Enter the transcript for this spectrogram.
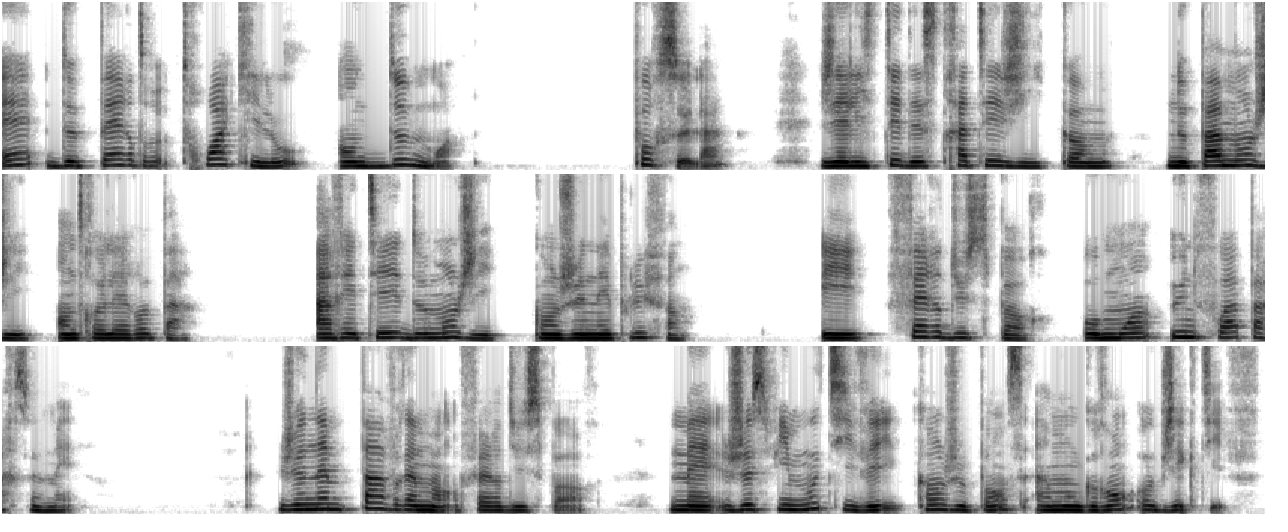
est de perdre 3 kilos en deux mois. Pour cela, j'ai listé des stratégies comme ne pas manger entre les repas, arrêter de manger quand je n'ai plus faim, et faire du sport au moins une fois par semaine. Je n'aime pas vraiment faire du sport, mais je suis motivée quand je pense à mon grand objectif.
